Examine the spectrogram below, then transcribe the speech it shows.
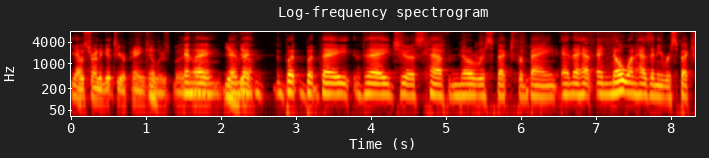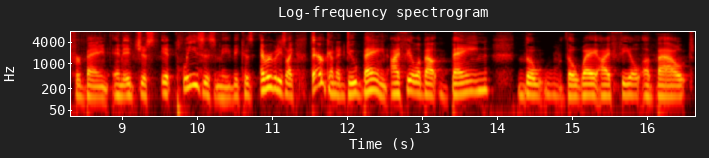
Yeah. I was trying to get to your painkillers, but And they um, yeah. and yeah. they but but they they just have no respect for Bane and they have and no one has any respect for Bane and it just it pleases me because everybody's like they're going to do Bane. I feel about Bane the the way I feel about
